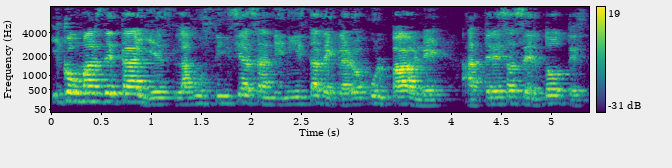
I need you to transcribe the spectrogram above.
Y con más detalles, la justicia sandinista declaró culpable a tres sacerdotes,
